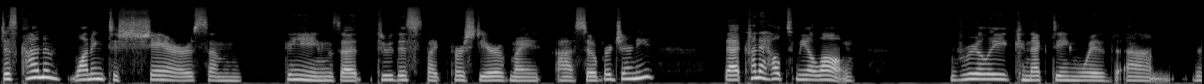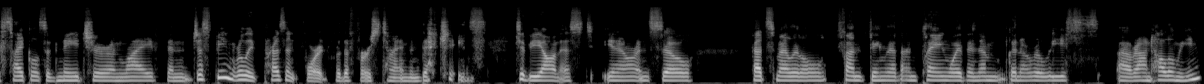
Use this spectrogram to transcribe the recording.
Just kind of wanting to share some things that through this like first year of my uh, sober journey that kind of helped me along. Really connecting with um, the cycles of nature and life, and just being really present for it for the first time in decades, to be honest, you know. And so that's my little fun thing that I'm playing with, and I'm going to release around Halloween.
